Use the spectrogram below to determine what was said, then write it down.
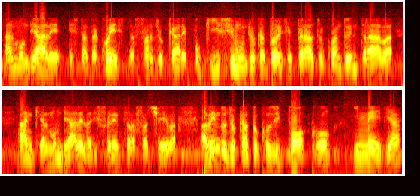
al mondiale è stata questa, far giocare pochissimo un giocatore che peraltro quando entrava anche al mondiale la differenza la faceva. Avendo giocato così poco in media,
